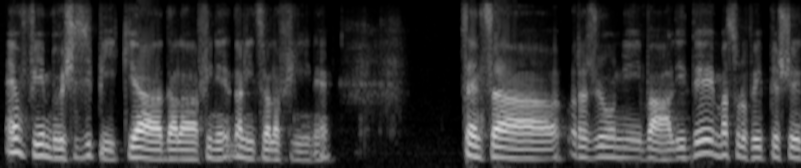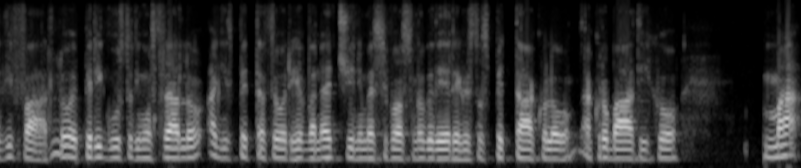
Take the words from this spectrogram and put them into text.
è un film dove ci si picchia fine- dall'inizio alla fine, senza ragioni valide, ma solo per il piacere di farlo e per il gusto di mostrarlo agli spettatori che vanno al cinema e si possono godere questo spettacolo acrobatico, ma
